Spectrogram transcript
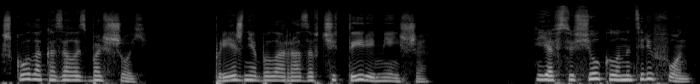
Школа оказалась большой. Прежняя была раза в четыре меньше. Я все щелкала на телефон,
